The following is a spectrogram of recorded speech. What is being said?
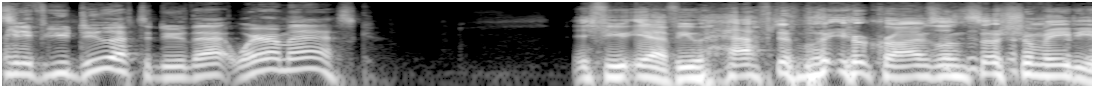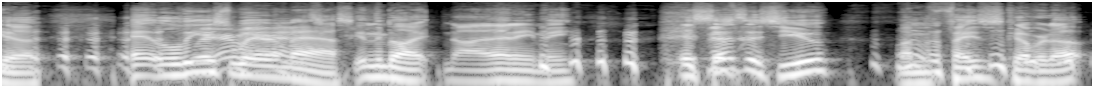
And if you do have to do that, wear a mask. If you yeah if you have to put your crimes on social media, at least wear a mask. and then be like, no, nah, that ain't me. It says it's you. My face is covered up.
